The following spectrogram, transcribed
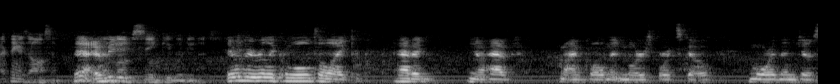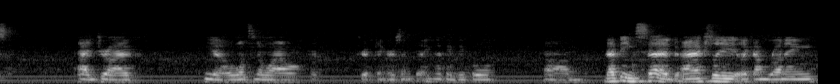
I think is awesome. Yeah, it would be- love seeing people do this. It would be really cool to like have it, you know, have my involvement in motorsports go more than just I drive, you know, once in a while drifting or something. I think it'd be cool. Um, that being said, I actually like I'm running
